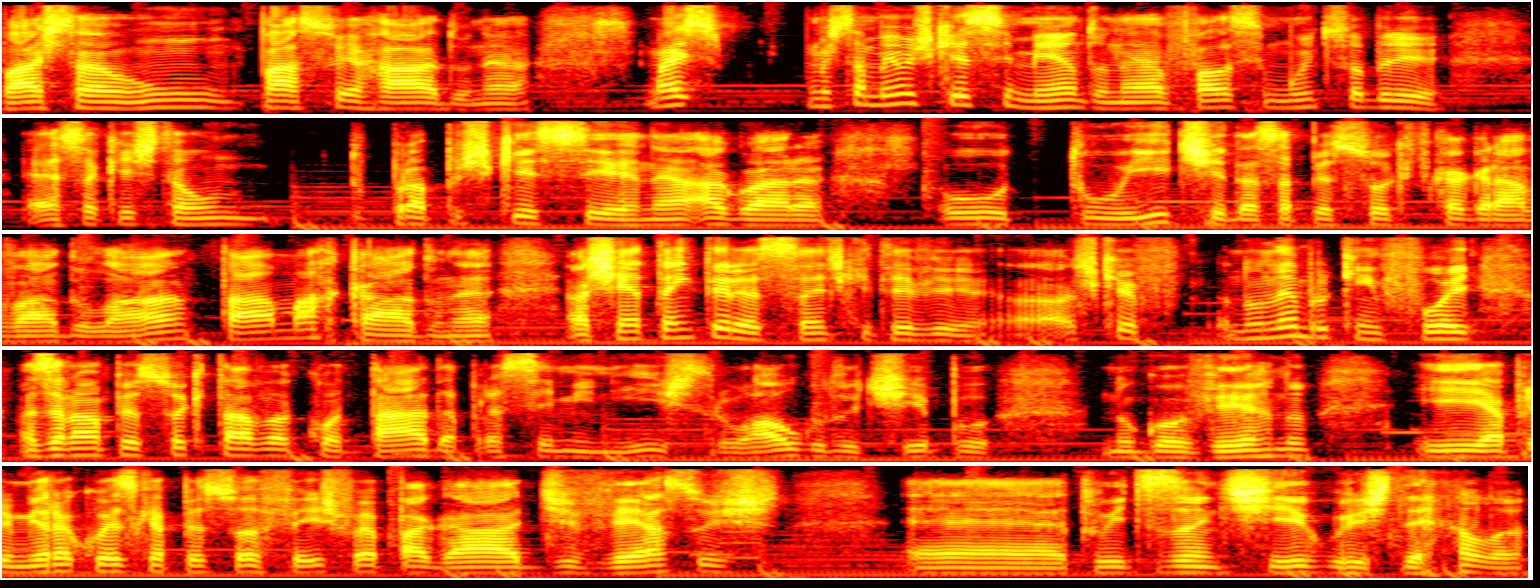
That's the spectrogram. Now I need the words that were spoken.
basta um passo errado, né, mas, mas também o esquecimento, né, fala-se muito sobre essa questão do próprio esquecer, né? Agora, o tweet dessa pessoa que fica gravado lá tá marcado, né? Achei até interessante que teve, acho que eu não lembro quem foi, mas era uma pessoa que estava cotada para ser ministro, algo do tipo no governo, e a primeira coisa que a pessoa fez foi apagar diversos é, tweets antigos dela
